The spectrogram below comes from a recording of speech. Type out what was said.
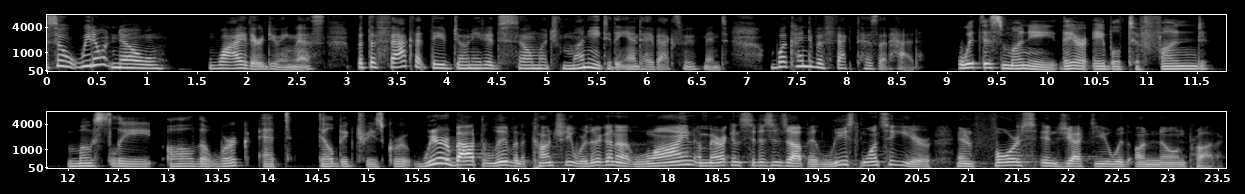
So we don't know why they're doing this, but the fact that they've donated so much money to the anti vax movement, what kind of effect has that had? With this money, they are able to fund mostly all the work at Del Bigtree's group. We're about to live in a country where they're going to line American citizens up at least once a year and force inject you with unknown product.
